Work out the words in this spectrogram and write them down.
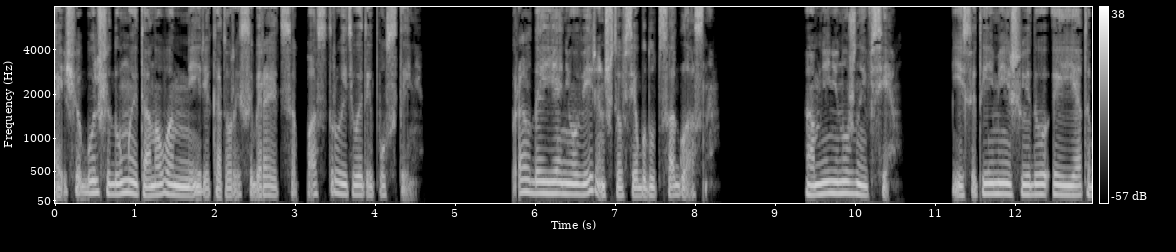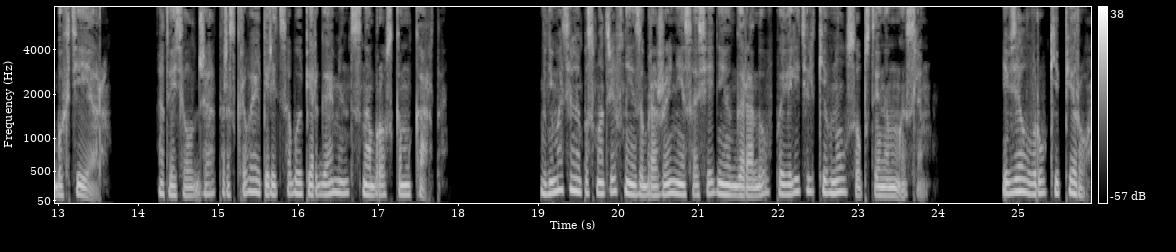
а еще больше думает о новом мире, который собирается построить в этой пустыне. Правда, я не уверен, что все будут согласны. А мне не нужны все. Если ты имеешь в виду Эйята Бахтияра, — ответил Джад, раскрывая перед собой пергамент с наброском карты. Внимательно посмотрев на изображение соседних городов, повелитель кивнул собственным мыслям и взял в руки перо,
